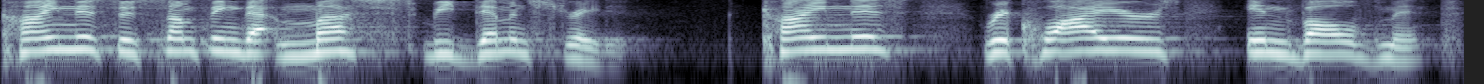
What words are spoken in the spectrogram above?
Kindness is something that must be demonstrated. Kindness requires involvement.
